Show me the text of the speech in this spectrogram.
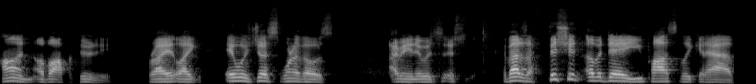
ton of opportunity, right? Like it was just one of those. I mean, it was about as efficient of a day you possibly could have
